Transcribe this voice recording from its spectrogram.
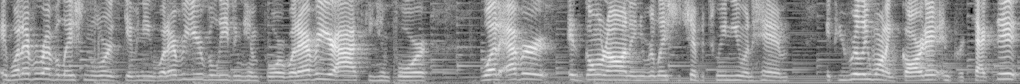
if whatever revelation the Lord has given you, whatever you're believing Him for, whatever you're asking Him for, whatever is going on in your relationship between you and Him, if you really want to guard it and protect it,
